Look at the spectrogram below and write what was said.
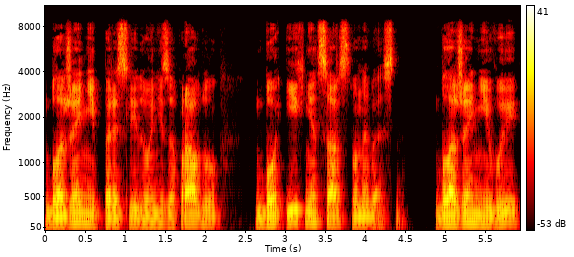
блаженні переслідувані за правду, бо їхнє Царство Небесне. Блаженні ви,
